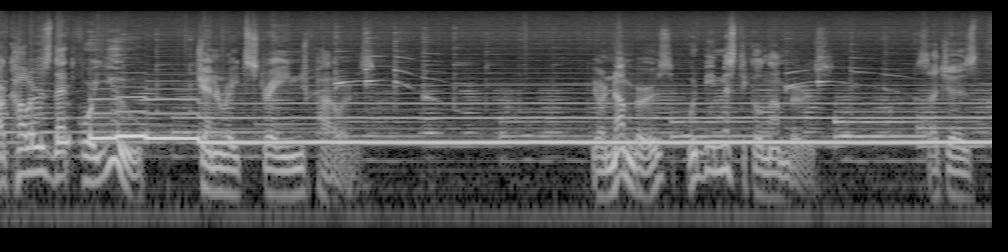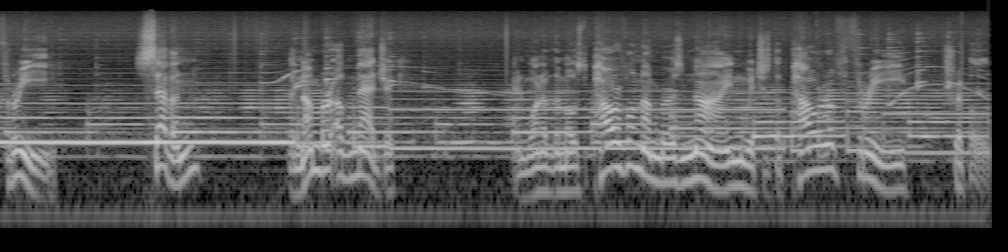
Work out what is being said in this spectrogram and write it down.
are colors that for you generate strange powers. Your numbers would be mystical numbers, such as three, seven, the number of magic, and one of the most powerful numbers, nine, which is the power of three tripled.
